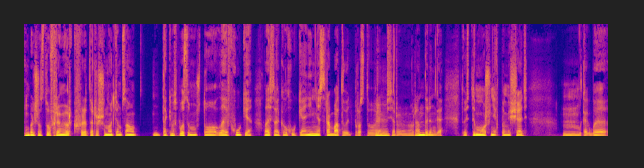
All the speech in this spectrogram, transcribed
большинство фреймворков это решено тем самым таким способом, что лайфхуки, лайфсайкл хуки, они не срабатывают просто во время mm-hmm. серверного рендеринга. То есть ты можешь в них помещать как бы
